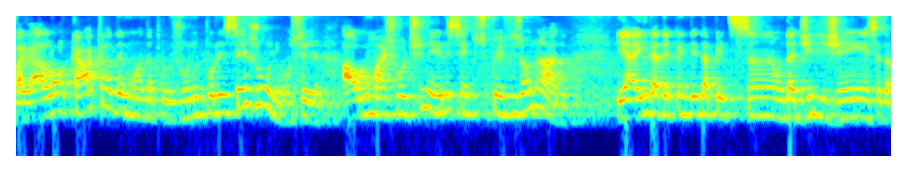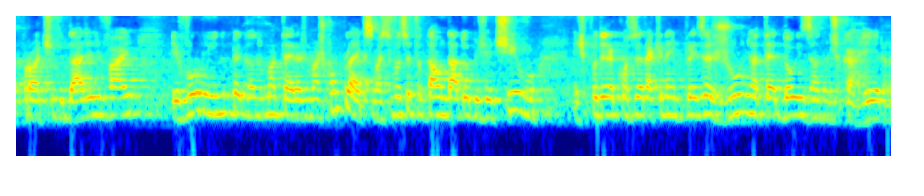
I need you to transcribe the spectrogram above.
vai alocar aquela demanda para o júnior por ele ser júnior, ou seja, algo mais rotineiro e sempre supervisionado. E aí, a depender da petição, da diligência, da proatividade, ele vai evoluindo, pegando matérias mais complexas. Mas se você dar um dado objetivo, a gente poderia considerar que na empresa júnior até dois anos de carreira,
